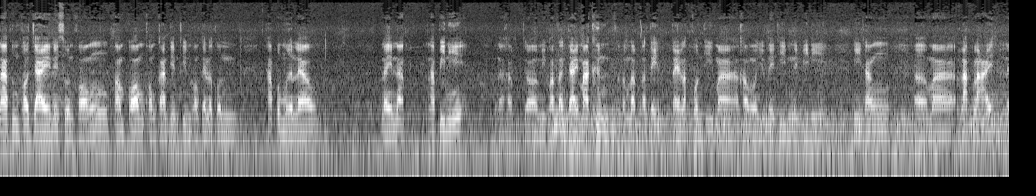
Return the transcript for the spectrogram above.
น่าพึงพอใจในส่วนของความพร้อมของการเตรียมทีมของแต่ละคนถ้าประเมินแล้วในณปีนี้ นะครับก็มีความตั้งใจมากขึ้นสำหรับนักเตะแต่ละคนที่มาเข้ามาอยู่ในทีมในปีนี้ มีทั้งมาหลากหลายใน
